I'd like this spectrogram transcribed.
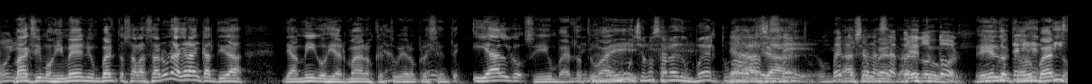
Oye. Máximo Jiménez, Humberto Salazar, una gran cantidad de amigos y hermanos que estuvieron presentes. Y algo, sí, Humberto estuvo No ahí. mucho, no sabe de Humberto. Un Ya, Humberto Gracias, Salazar, pero el doctor. Sí, el doctor Humberto.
